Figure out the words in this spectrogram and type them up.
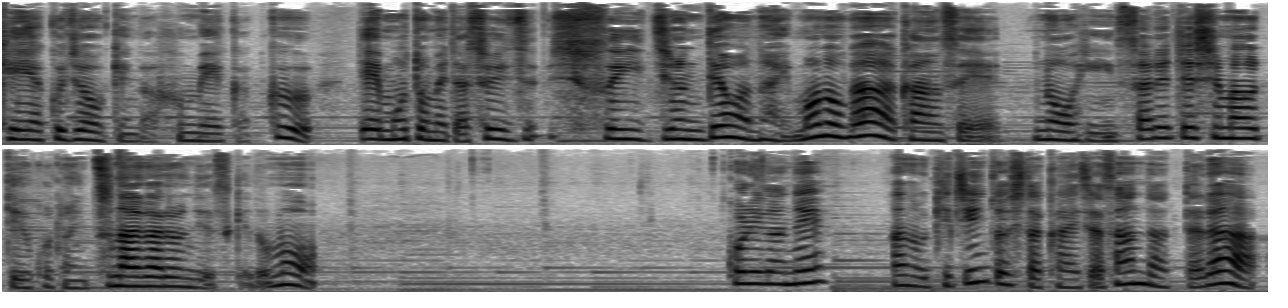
契約条件が不明確で求めた水準ではないものが完成納品されてしまうっていうことにつながるんですけどもこれがね、あの、きちんとした会社さんだったら、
